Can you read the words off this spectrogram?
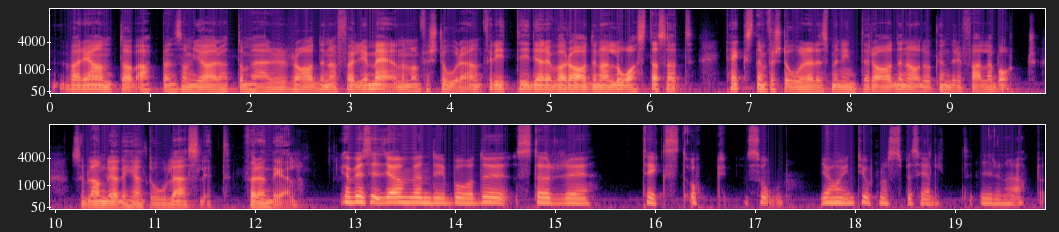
variant av appen som gör att de här raderna följer med när man förstorar. För tidigare var raderna låsta så att texten förstorades men inte raderna och då kunde det falla bort. Så ibland blev det helt oläsligt för en del. Ja precis, jag använder ju både större text och zoom. Jag har inte gjort något speciellt i den här appen.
